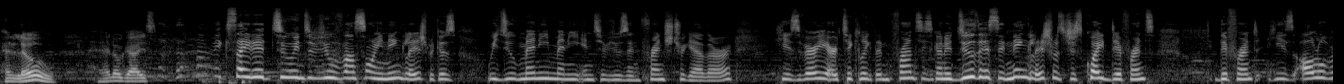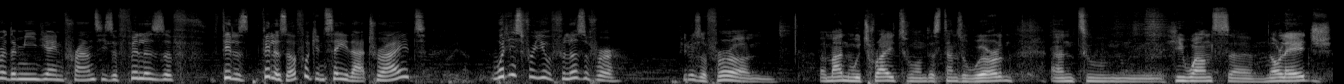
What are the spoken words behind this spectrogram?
Hello. Hello, guys. I'm excited to interview Vincent in English because we do many, many interviews in French together. He's very articulate in France. He's going to do this in English, which is quite different. Different. He's all over the media in France. He's a philosoph, philosoph, philosoph we can say that, right? What is for you a philosopher? Philosopher, um, a man who tries to understand the world and to um, he wants uh, knowledge,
